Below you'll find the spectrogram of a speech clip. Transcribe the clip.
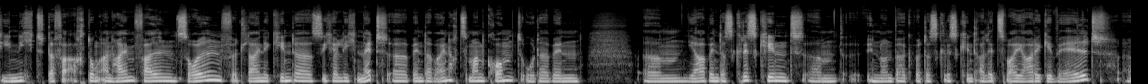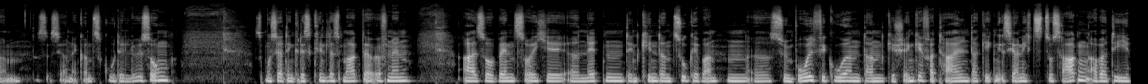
die nicht der Verachtung anheimfallen sollen. Für kleine Kinder sicherlich nett, äh, wenn der Weihnachtsmann kommt oder wenn, ähm, ja, wenn das Christkind, ähm, in Nürnberg wird das Christkind alle zwei Jahre gewählt. Ähm, das ist ja eine ganz gute Lösung. Es muss ja den Christkindlesmarkt eröffnen. Also wenn solche äh, netten, den Kindern zugewandten äh, Symbolfiguren dann Geschenke verteilen, dagegen ist ja nichts zu sagen, aber die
